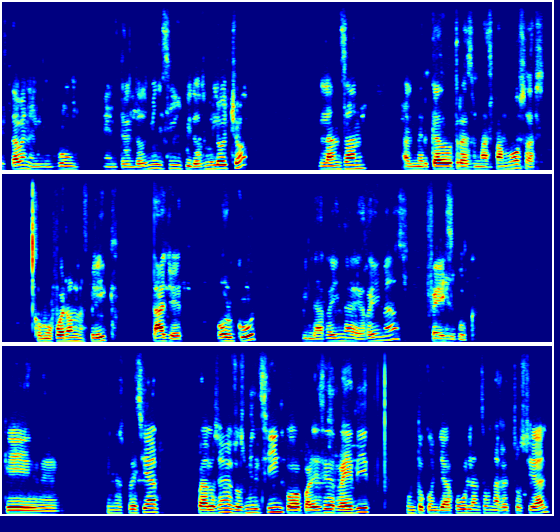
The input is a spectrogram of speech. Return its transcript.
estaba en el boom entre el 2005 y 2008, lanzan al mercado otras más famosas, como fueron Flick, Target, Orkut y la reina de reinas, Facebook. Que sin despreciar, para los años 2005 aparece Reddit junto con Yahoo lanza una red social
